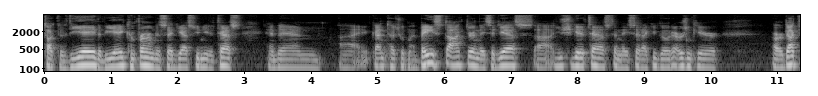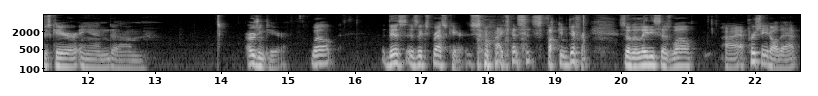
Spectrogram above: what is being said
talked to the VA. The VA confirmed and said, yes, you need a test. And then I got in touch with my base doctor and they said, yes, uh, you should get a test. And they said I could go to urgent care or doctor's care and um, urgent care. Well, this is express care. So I guess it's fucking different. So the lady says, well, I appreciate all that,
